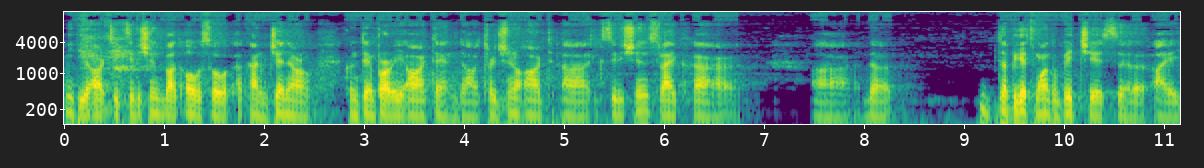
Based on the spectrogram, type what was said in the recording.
media art exhibitions, but also a kind of general contemporary art and uh, traditional art exhibitions like the the biggest one of which is I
